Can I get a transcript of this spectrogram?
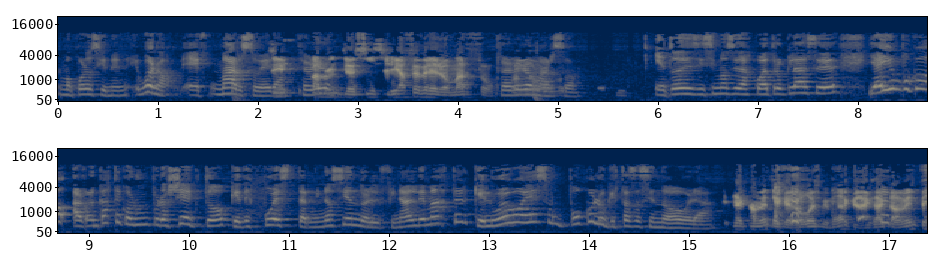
no me acuerdo si en, en- bueno, eh, marzo era, Sí, febrero, sí, sería febrero, marzo. febrero, cuando- marzo. Y entonces hicimos esas cuatro clases y ahí un poco arrancaste con un proyecto que después terminó siendo el final de máster, que luego es un poco lo que estás haciendo ahora. Exactamente, que luego es mi marca, exactamente.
